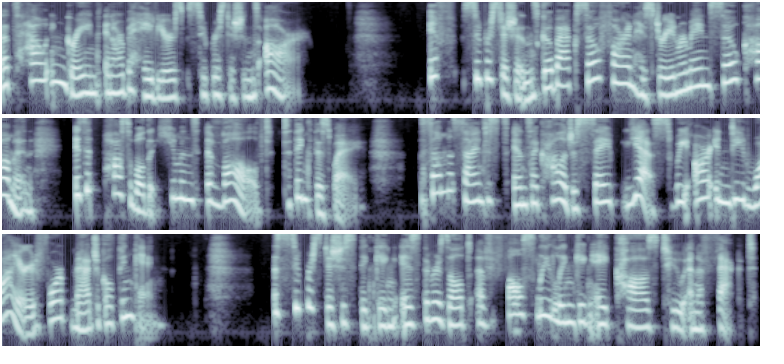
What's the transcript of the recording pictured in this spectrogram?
That's how ingrained in our behaviors superstitions are. If superstitions go back so far in history and remain so common, is it possible that humans evolved to think this way? Some scientists and psychologists say yes, we are indeed wired for magical thinking. Superstitious thinking is the result of falsely linking a cause to an effect.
